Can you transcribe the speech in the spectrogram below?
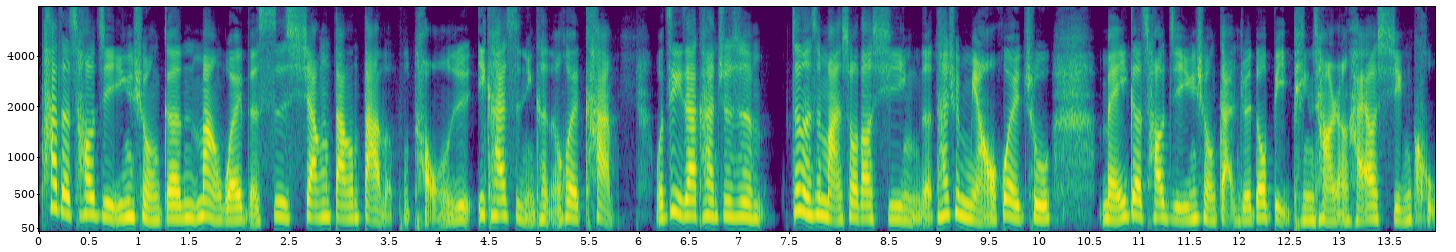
他的超级英雄跟漫威的是相当大的不同。就一开始你可能会看，我自己在看，就是。真的是蛮受到吸引的，他去描绘出每一个超级英雄，感觉都比平常人还要辛苦，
